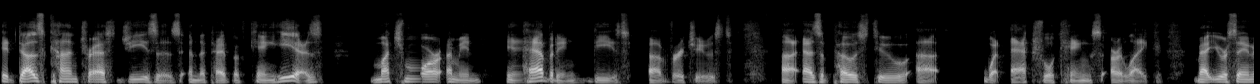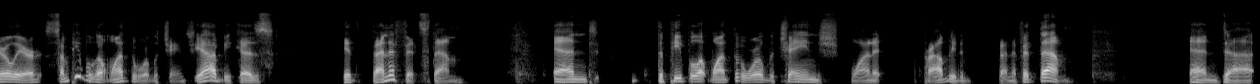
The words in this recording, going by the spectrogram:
it does contrast Jesus and the type of king he is much more, I mean, inhabiting these uh, virtues uh, as opposed to uh, what actual kings are like. Matt, you were saying earlier, some people don't want the world to change. Yeah, because it benefits them. And the people that want the world to change want it probably to benefit them. And uh,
